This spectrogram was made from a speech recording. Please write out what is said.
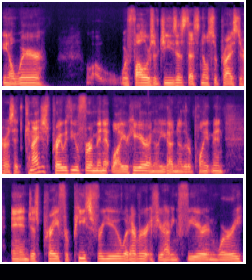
you know, we're we're followers of Jesus. That's no surprise to her. I said, can I just pray with you for a minute while you're here? I know you got another appointment, and just pray for peace for you, whatever. If you're having fear and worry,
